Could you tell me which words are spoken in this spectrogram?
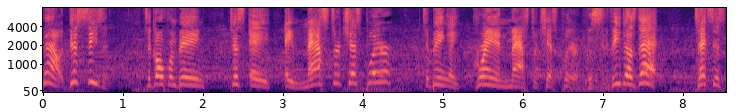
now, this season, to go from being just a, a master chess player to being a grand master chess player. Yes. And if he does that, Texas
